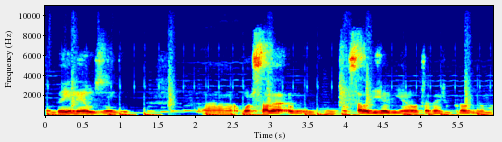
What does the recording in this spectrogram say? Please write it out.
também, né, usando uh, uma, sala, um, uma sala de reunião através de um programa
